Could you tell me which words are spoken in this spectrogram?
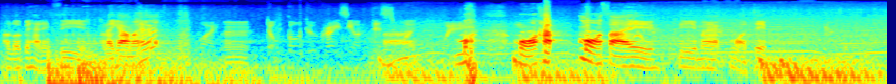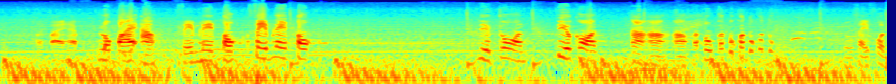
เอารถไปหาแท็กซี่อะไรกันมาเฮ้ยหมอหมอครับ หมอไซดีมากหมอเจ็บถอยไปครับลบไปอ้าวเฟรมเรทตกเฟรมเรทตกเดี๋ยวก่อน เดี๋ยวก่อน อ่าอ่าอ่ากระตุกกระตุกกระตุกกระตุกสงสัยฝน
